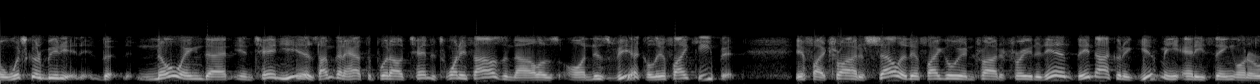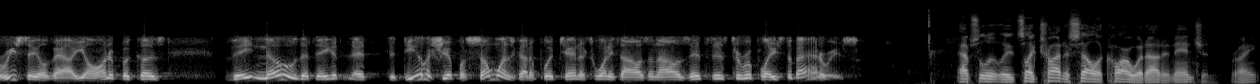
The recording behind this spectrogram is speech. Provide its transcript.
what's going to be the, knowing that in ten years I'm going to have to put out ten to twenty thousand dollars on this vehicle if I keep it. If I try to sell it, if I go in and try to trade it in, they're not going to give me anything on a resale value on it because they know that they that the dealership or someone's got to put ten or twenty thousand dollars into this to replace the batteries. Absolutely. It's like trying to sell a car without an engine, right?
